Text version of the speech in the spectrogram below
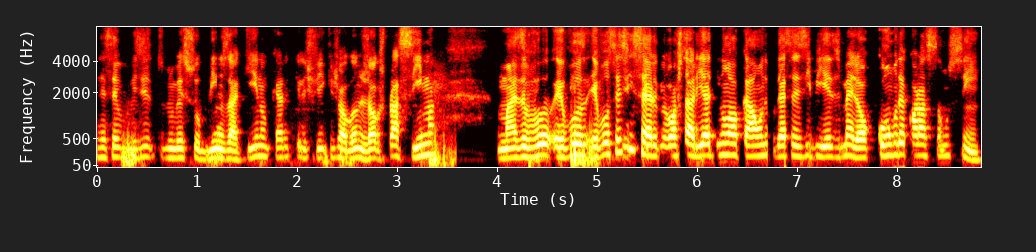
recebo visitas dos meus sobrinhos aqui, não quero que eles fiquem jogando jogos para cima. Mas eu vou, eu, vou, eu vou ser sincero, eu gostaria de um local onde pudesse exibir eles melhor, como decoração, sim.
